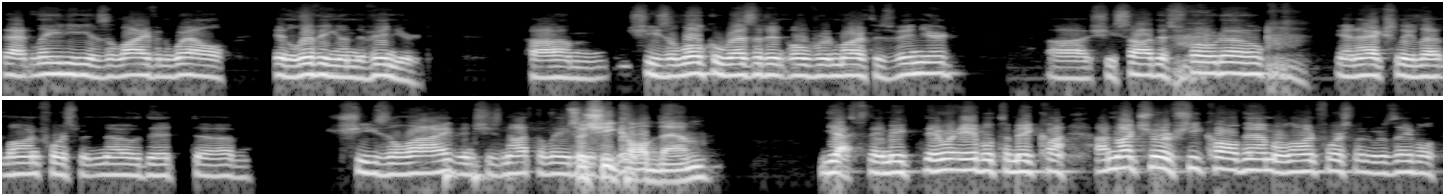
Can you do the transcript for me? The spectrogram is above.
that lady is alive and well and living in the vineyard. Um, she's a local resident over in Martha's Vineyard. Uh, she saw this photo and actually let law enforcement know that um, she's alive and she's not the lady. So she called them. Yes, they make. They were able to make. Con- I'm not sure if she called them or law enforcement was able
